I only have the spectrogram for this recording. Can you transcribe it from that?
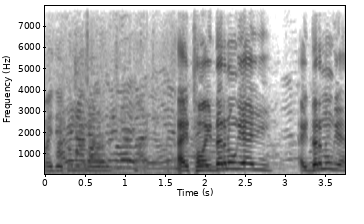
ਬਈ ਦੇਖੋ ਮੈਂ ਮਗਰ ਇੱਥੋਂ ਇੱਧਰ ਨੂੰ ਗਿਆ ਜੀ। ਇੱਧਰ ਨੂੰ ਗਿਆ।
